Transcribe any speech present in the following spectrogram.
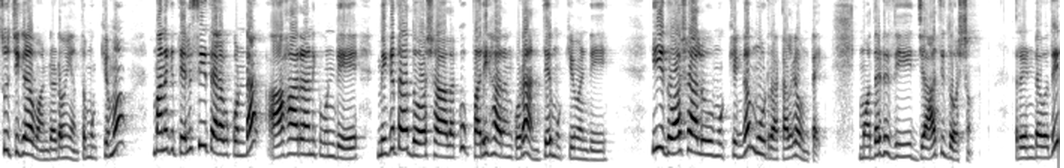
శుచిగా వండడం ఎంత ముఖ్యమో మనకి తెలిసి తెలవకుండా ఆహారానికి ఉండే మిగతా దోషాలకు పరిహారం కూడా అంతే ముఖ్యమండి. ఈ దోషాలు ముఖ్యంగా మూడు రకాలుగా ఉంటాయి. మొదటిది జాతి దోషం రెండవది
